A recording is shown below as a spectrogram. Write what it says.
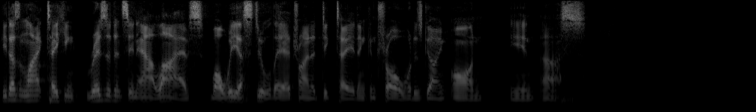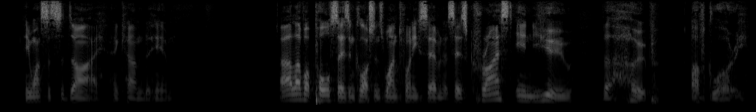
he doesn't like taking residence in our lives while we are still there trying to dictate and control what is going on in us. He wants us to die and come to Him. I love what Paul says in Colossians 1:27. It says, "Christ in you, the hope of glory."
